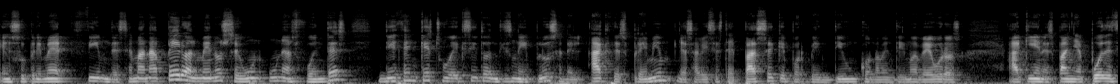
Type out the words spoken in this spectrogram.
en su primer fin de semana, pero al menos según unas fuentes dicen que su éxito en Disney Plus, en el Access Premium, ya sabéis este pase que por 21,99 euros aquí en España puedes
